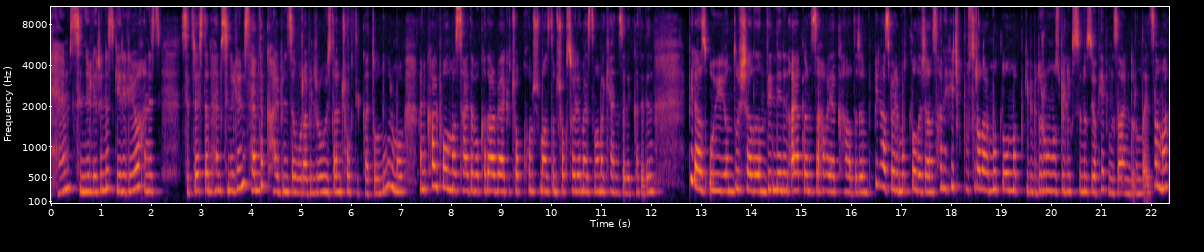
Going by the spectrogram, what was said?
hem sinirleriniz geriliyor. Hani stresten hem sinirleriniz hem de kalbinize vurabilir. O yüzden çok dikkatli olun olur mu? Hani kalp olmasaydı bu kadar belki çok konuşmazdım, çok söylemezdim ama kendinize dikkat edin. Biraz uyuyun, duş alın, dinlenin, ayaklarınızı havaya kaldırın. Biraz böyle mutlu olacağınız. Hani hiç bu sıralar mutlu olmak gibi bir durumumuz, bir lüksümüz yok. Hepimiz aynı durumdayız ama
